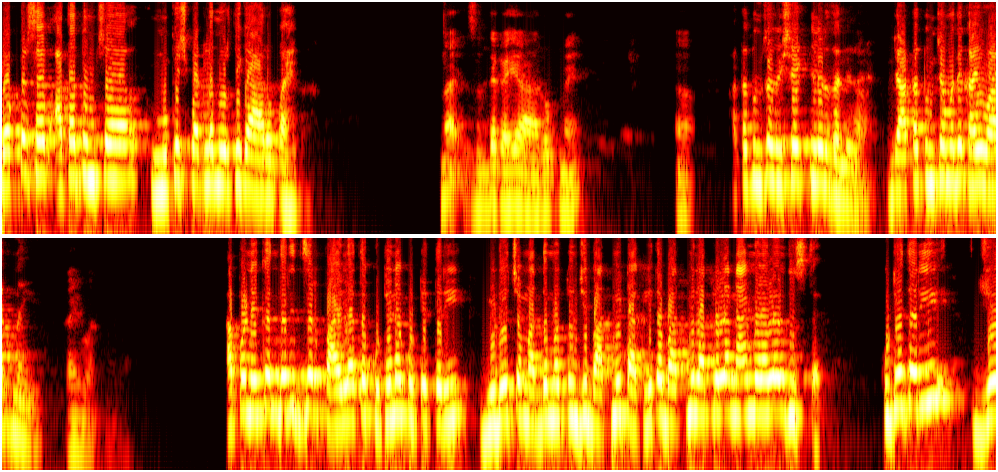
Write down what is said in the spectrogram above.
डॉक्टर साहेब आता तुमचं मुकेश पाटलांवरती काय आरोप आहे? नाही सध्या काही आरोप नाही. आता तुमचा विषय क्लिअर झालेला आहे. म्हणजे आता तुमच्यामध्ये काही वाद नाही काही नाही आपण एकंदरीत जर पाहिला तर कुठे ना कुठेतरी व्हिडिओच्या माध्यमातून जी बातमी टाकली त्या बातमीला आपल्याला न्याय मिळालेला दिसतंय. कुठेतरी जो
